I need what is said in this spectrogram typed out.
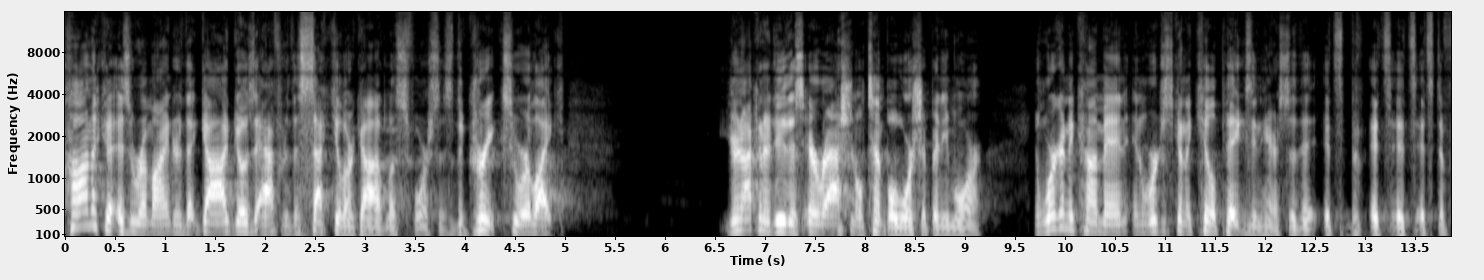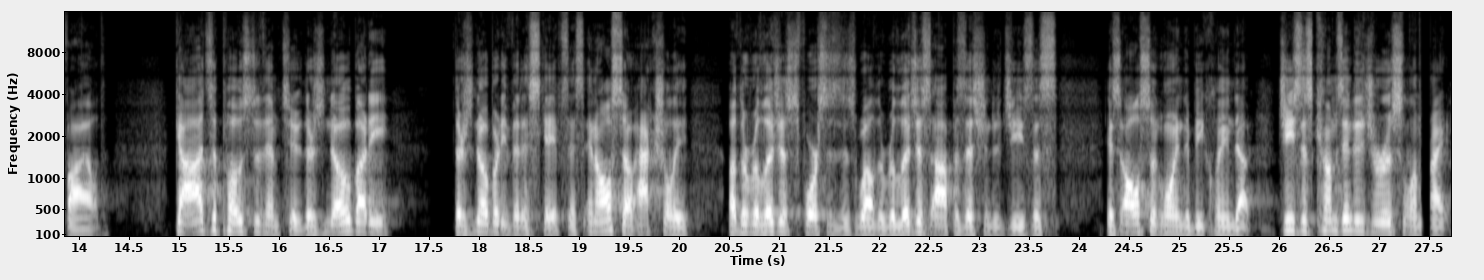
Hanukkah is a reminder that God goes after the secular godless forces, the Greeks who are like, you're not going to do this irrational temple worship anymore. And we're going to come in and we're just going to kill pigs in here so that it's, it's, it's, it's defiled. God's opposed to them too. There's nobody, there's nobody that escapes this. And also, actually, uh, the religious forces as well. The religious opposition to Jesus is also going to be cleaned up. Jesus comes into Jerusalem, right?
